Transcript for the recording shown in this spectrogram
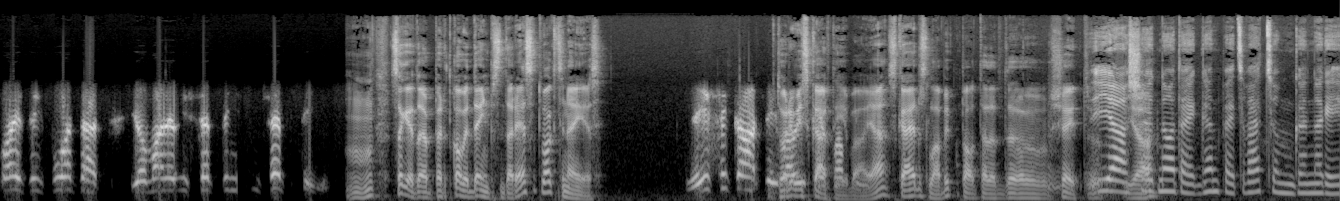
vajadzīgi potēt, jo man ir 77. Mm -hmm. Sakiet, pret Covid-19 arī esat vakcinējies? Visi kārtībā. Tur ir viss kārtībā, jā, skaidrs, labi. Tad uh, šeit. Jā, jā, šeit noteikti gan pēc vecuma, gan arī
